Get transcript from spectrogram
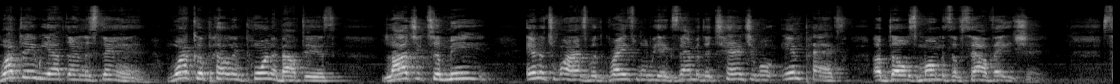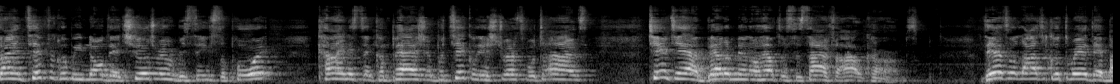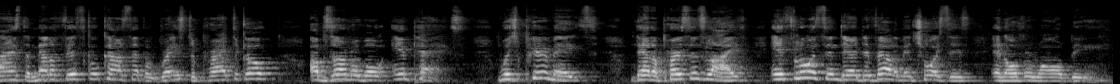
One thing we have to understand, one compelling point about this, logic to me intertwines with grace when we examine the tangible impacts of those moments of salvation. Scientifically, we know that children who receive support, kindness, and compassion, particularly in stressful times, tend to have better mental health and societal outcomes. There's a logical thread that binds the metaphysical concept of grace to practical, observable impacts, which permeates that a person's life influencing their development choices and overall being.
